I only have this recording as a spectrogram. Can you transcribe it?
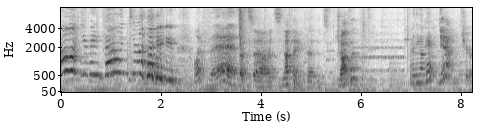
Ah, you made Valentine! What's this? That's uh, it's nothing. That it's chocolate. Everything okay? Yeah, sure.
